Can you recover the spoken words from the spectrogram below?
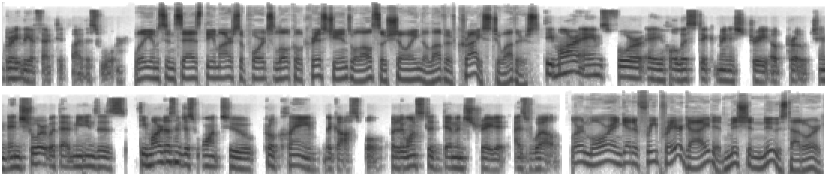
greatly affected by this war. Williamson says Thimar supports local Christians while also showing the love of Christ to others. Thimar aims for a holistic ministry approach. And in short, what that means is Thimar doesn't just want to proclaim the gospel, but it wants to demonstrate it as well. Learn more and get a free prayer guide at missionnews.org.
